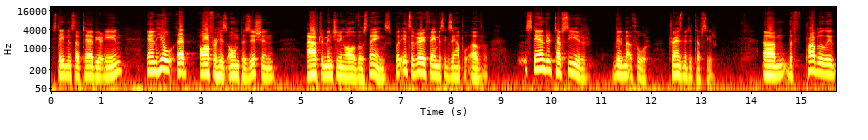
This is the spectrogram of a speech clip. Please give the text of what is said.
statements of Tabi'een, and he'll at, offer his own position after mentioning all of those things. But it's a very famous example of standard tafsir bil ma'thur, transmitted tafsir. Um, the, probably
